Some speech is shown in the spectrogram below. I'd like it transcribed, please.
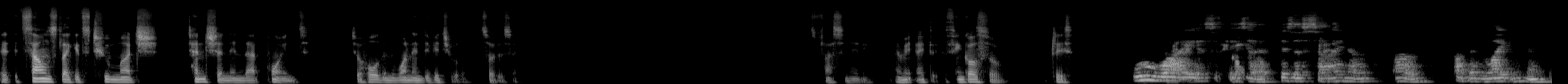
It, it sounds like it's too much tension in that point to hold in one individual, so to say. It's fascinating. I mean, I th- think also, please. Wu Wei is, is a is a sign of of, of enlightenment,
